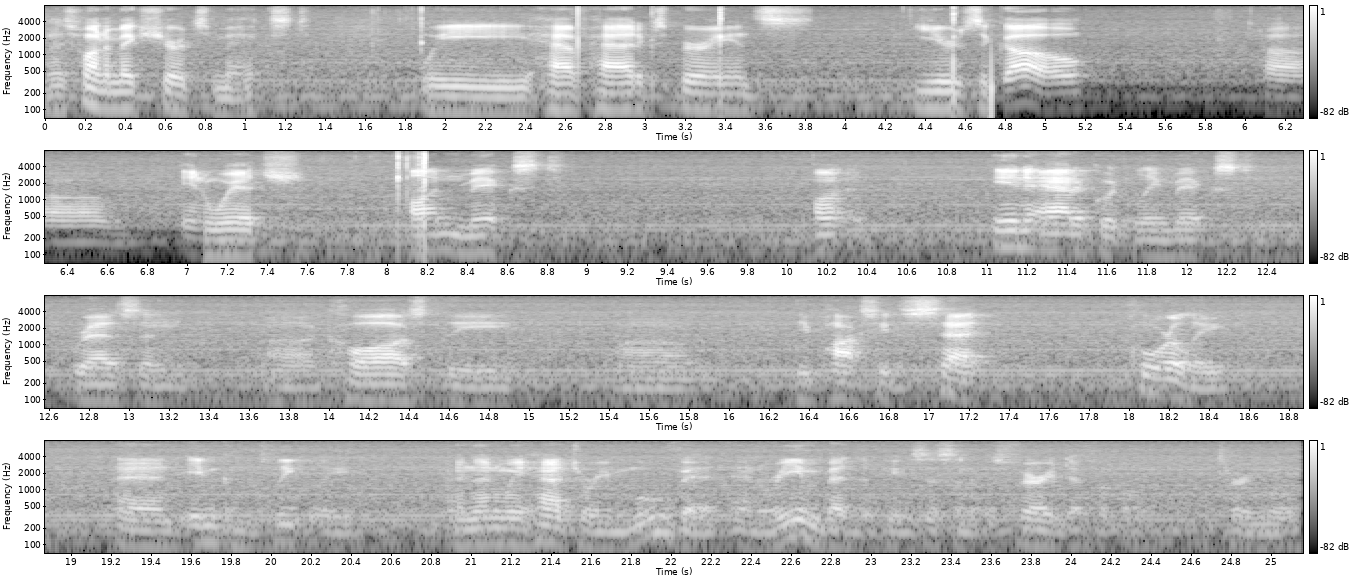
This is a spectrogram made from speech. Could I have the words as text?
I just want to make sure it's mixed. We have had experience years ago uh, in which unmixed, un inadequately mixed resin uh, caused the, um, the epoxy to set poorly and incompletely, and then we had to remove it and re-embed the pieces, and it was very difficult to remove.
